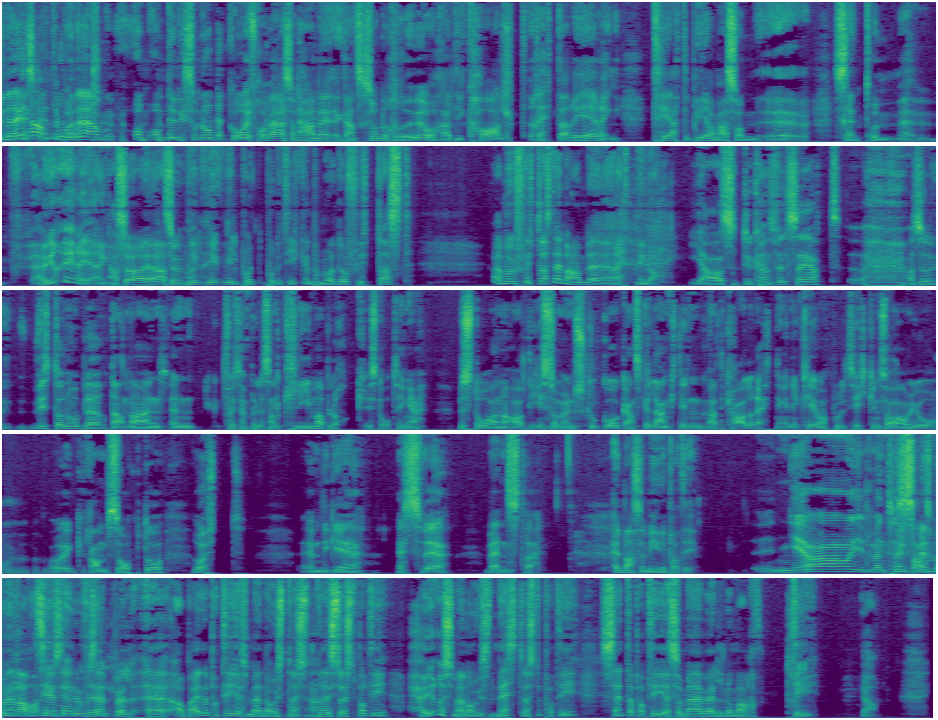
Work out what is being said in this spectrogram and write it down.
men det jeg er spent på, det er om, om, om, det liksom nå går ifra å være sånn her ganske sånn rød og radikalt retta regjering, til at det blir en mer sånn uh, sentrum-høyre-regjering. Altså, altså vil, vil, vil, politikken på en måte da flyttes ja, må jo flyttes til en annen retning, da? Ja, altså du kan vel si at altså, hvis det nå blir danna en, en for en sånn klimablokk i Stortinget, bestående av de som ønsker å gå ganske langt i den radikale retningen i klimapolitikken, så har du jo, og jeg ramser opp da, Rødt, MDG, SV, Venstre. En masse miniparti. Ja, men til sammen Mens på den andre siden så er det f.eks. Eh, Arbeiderpartiet, som er Norges nøst, ja. nei, største parti. Høyre, som er Norges nest største parti. Senterpartiet, som er vel nummer tre.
